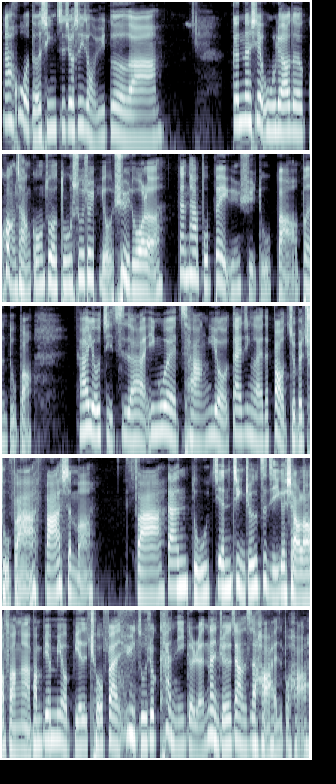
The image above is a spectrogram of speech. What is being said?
那获得薪资就是一种娱乐啦，跟那些无聊的矿场工作读书就有趣多了。但他不被允许读报，不能读报。他有几次啊，因为藏有带进来的报纸就被处罚，罚什么？罚单独监禁，就是自己一个小牢房啊，旁边没有别的囚犯，狱卒就看你一个人。那你觉得这样子是好还是不好？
